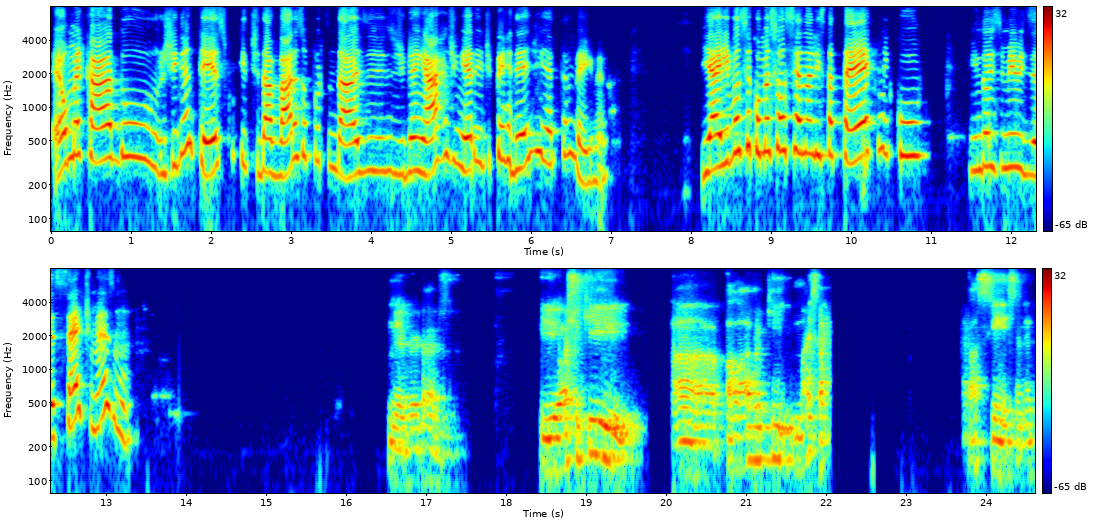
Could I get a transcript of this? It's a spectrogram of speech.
é um mercado gigantesco que te dá várias oportunidades de ganhar dinheiro e de perder dinheiro também, né? E aí você começou a ser analista técnico em 2017 mesmo? É verdade. E eu acho que a palavra que mais paciência, né?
